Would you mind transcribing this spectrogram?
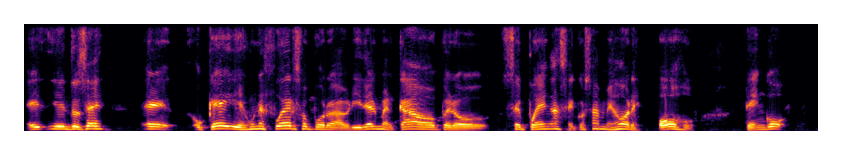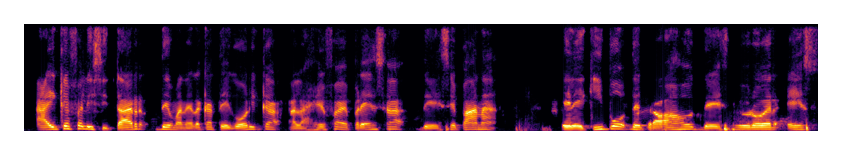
Eh, Y entonces, eh, ok, es un esfuerzo por abrir el mercado, pero se pueden hacer cosas mejores. Ojo, tengo, hay que felicitar de manera categórica a la jefa de prensa de ese pana. El equipo de trabajo de ese brother es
